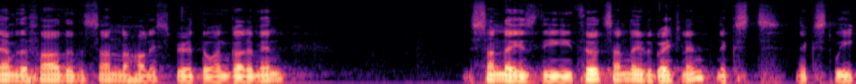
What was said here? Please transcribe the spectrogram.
name of the Father, the Son, the Holy Spirit, the one God, Amen. Sunday is the third Sunday of the Great Lent. Next next week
